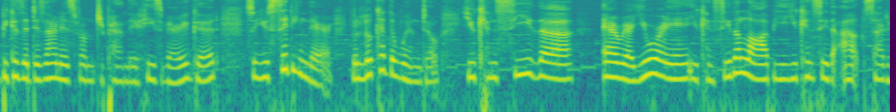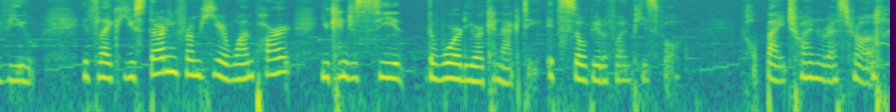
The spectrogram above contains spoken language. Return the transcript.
because the designer is from Japan. He's very good. So you're sitting there, you look at the window, you can see the area you are in, you can see the lobby, you can see the outside view. It's like you starting from here, one part, you can just see the world you are connecting. It's so beautiful and peaceful. Called Baichuan Restaurant.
